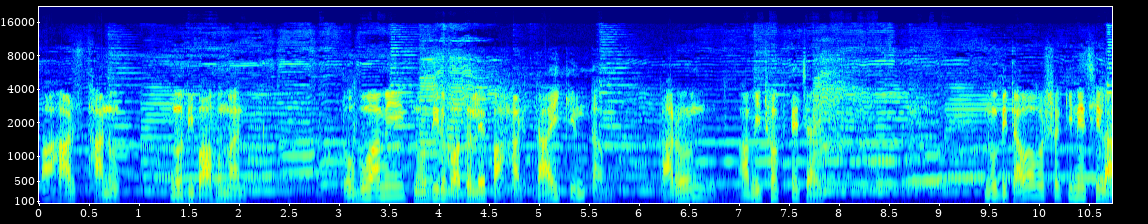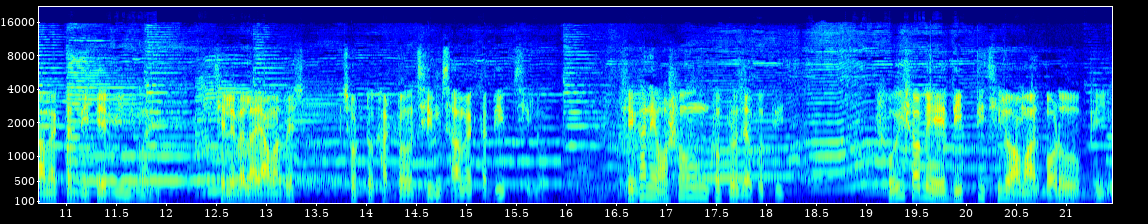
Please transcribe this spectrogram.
পাহাড় স্থানও নদী বহমান। তবু আমি নদীর বদলে পাহাড়টাই কিনতাম। কারণ আমি ঠকতে চাই। নদীটাও অবশ্য কিনেছিলাম একটা দ্বীপের বিনিময়ে। ছেলেবেলায় আমার বেশ ছোট্ট ছোট্টখাটো ছিমছাম একটা দ্বীপ ছিল। সেখানে অসংখ্য প্রজাপতি। শৈশবে দ্বীপটি ছিল আমার বড় প্রিয়।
